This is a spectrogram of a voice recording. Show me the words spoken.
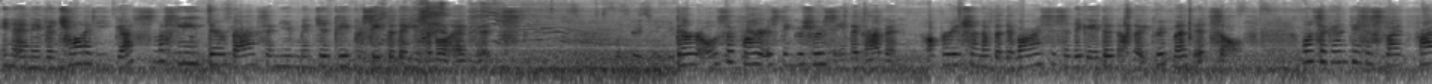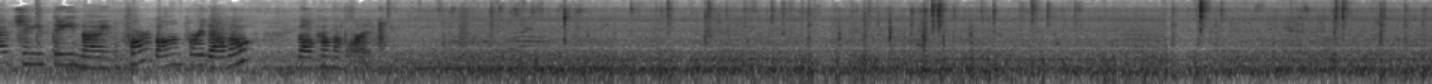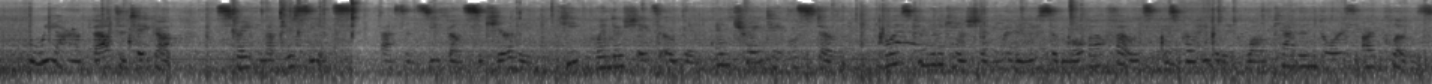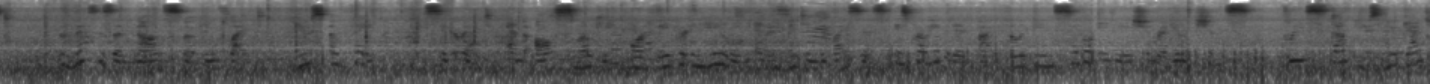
In an eventuality, guests must leave their bags and immediately proceed to the usable exits. There are also fire extinguishers in the cabin. Operation of the device is indicated on the equipment itself. Once again, this is flight 5J394 bound for Davao. Welcome aboard. We are about to take off. Straighten up your seats. Fasten seatbelts securely. Keep window shades open and tray tables stowed. Voice communication with the use of mobile phones is prohibited while cabin doors are closed. This is a non-smoking flight. Use of vape, e-cigarette, and all smoking or vapor inhaling and emitting devices is prohibited by Philippine Civil Aviation regulations. Please stop using your gadget.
